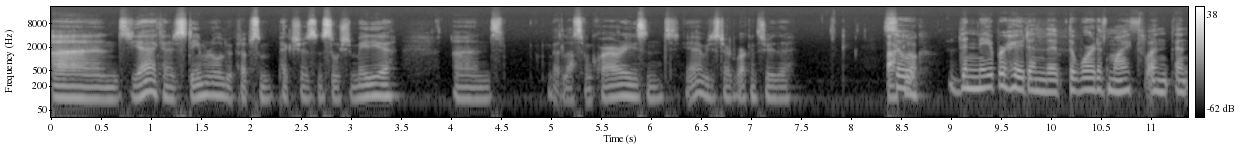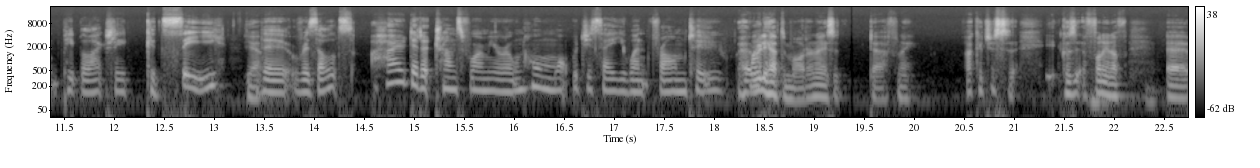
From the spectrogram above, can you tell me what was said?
and yeah, kind of steamrolled. We put up some pictures on social media, and we had lots of inquiries, and yeah, we just started working through the backlog. So the neighbourhood and the, the word of mouth and, and people actually could see Yeah. the results. How did it transform your own home? What would you say you went from to? I really have to modernise it, definitely. I could just, because funny enough, uh,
